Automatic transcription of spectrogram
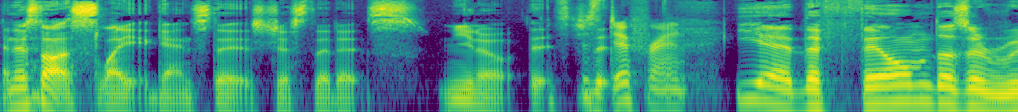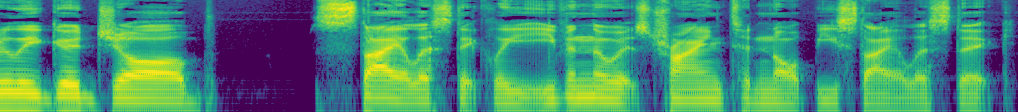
And it's not a slight against it. It's just that it's you know It's just different. yeah, the film does a really good job stylistically, even though it's trying to not be stylistic.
